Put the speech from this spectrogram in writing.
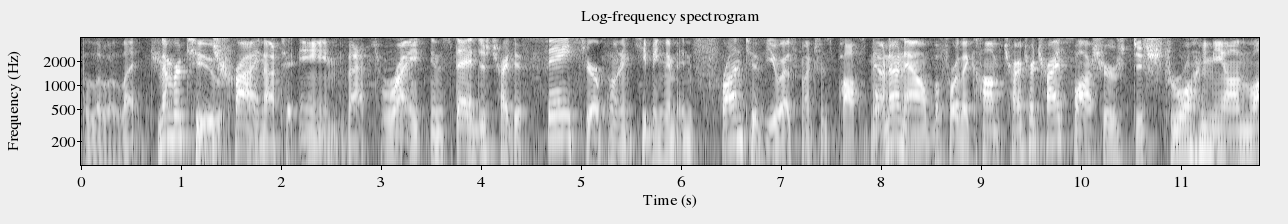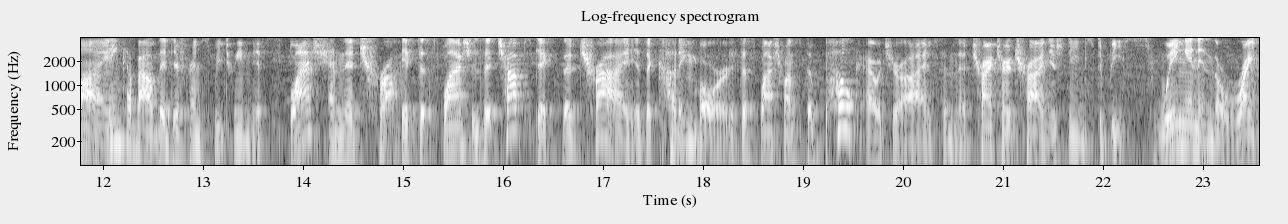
below a ledge. Number two, try not to aim. That's right. Instead, just try to face your opponent, keeping them in front of you as much as possible. Now, now, now, before the comp try to try sloshers destroy me online, think about the difference between the splash and the try. If the splash is a chopstick, the try is a cutting board. If the splash wants to poke out your eyes, then the try try try just needs to be swinging in the right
